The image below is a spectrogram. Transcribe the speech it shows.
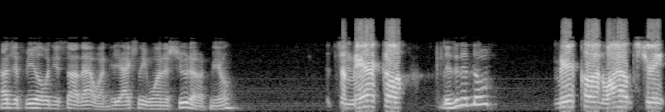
how'd you feel when you saw that one? He actually won a shootout, Neil. It's a miracle. Isn't it though? Miracle on Wild Street.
